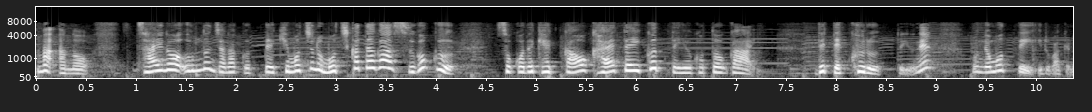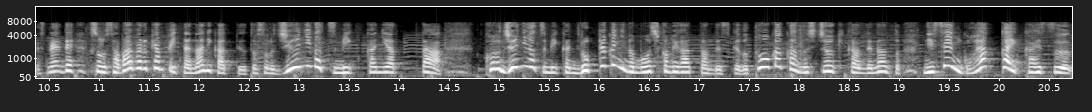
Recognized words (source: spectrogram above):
まあ、あの才能云々じゃなくって気持ちの持ち方がすごくそこで結果を変えていくっていうことが出てくるというね思っているわけですね。で、そのサバイバルキャンペーン一体何かっていうと、その12月3日にやった、この12月3日に600人の申し込みがあったんですけど、10日間の視聴期間でなんと2500回回数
